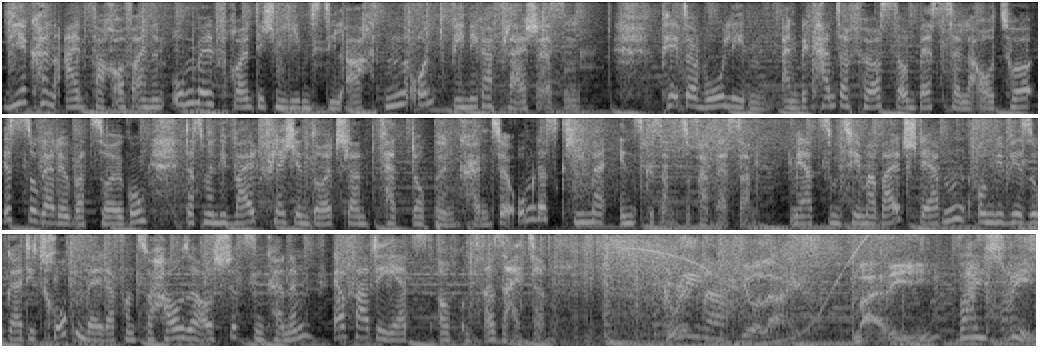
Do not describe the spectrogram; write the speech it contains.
Wir können einfach auf einen umweltfreundlichen Lebensstil achten und weniger Fleisch essen. Peter Wohleben, ein bekannter Förster und Bestsellerautor, ist sogar der Überzeugung, dass man die Waldfläche in Deutschland verdoppeln könnte, um das Klima insgesamt zu verbessern. Mehr zum Thema Waldsterben und wie wir sogar die Tropenwälder von zu Hause aus schützen können, erfahrt ihr jetzt auf unserer Seite. Green Up Your Life. Marie weiß wie.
